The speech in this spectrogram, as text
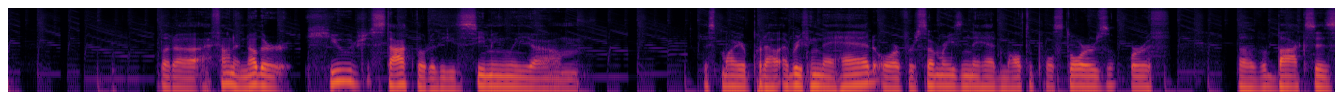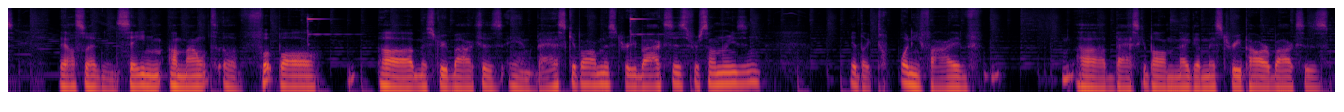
But uh, I found another huge stock load of these, seemingly um, this Meijer put out everything they had, or for some reason they had multiple stores worth of boxes. They also had an insane amount of football uh, mystery boxes and basketball mystery boxes for some reason. They had like 25 uh, basketball mega mystery power boxes,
